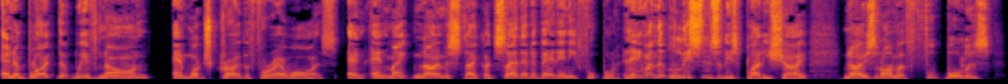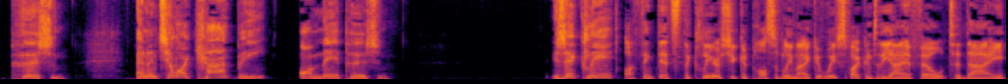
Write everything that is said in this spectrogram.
and a bloke that we've known and watched grow before our eyes. And, and make no mistake, I'd say that about any footballer. And anyone that listens to this bloody show knows that I'm a footballer's person. And until I can't be, I'm their person. Is that clear? I think that's the clearest you could possibly make it. We've spoken to the AFL today.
